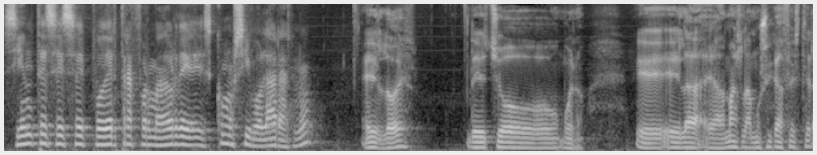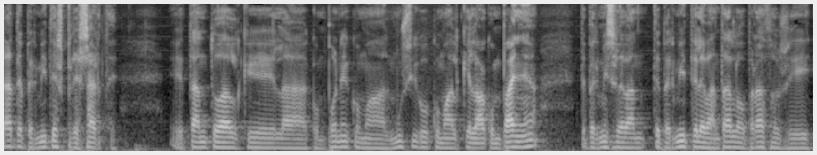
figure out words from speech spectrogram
sientes ese poder transformador de... Es como si volaras, ¿no? Eh, lo es. De hecho, bueno, eh, además la música festera te permite expresarte, eh, tanto al que la compone como al músico, como al que lo acompaña. Te permite, te permite levantar los brazos y,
